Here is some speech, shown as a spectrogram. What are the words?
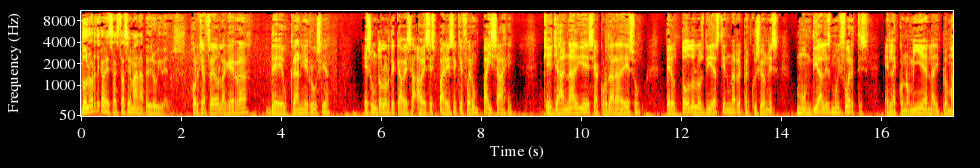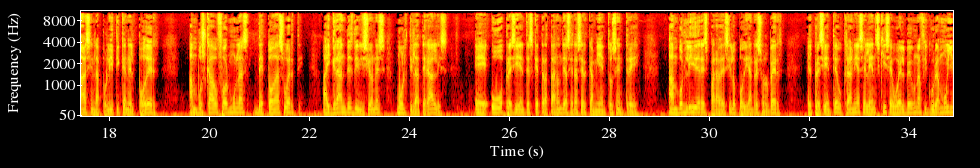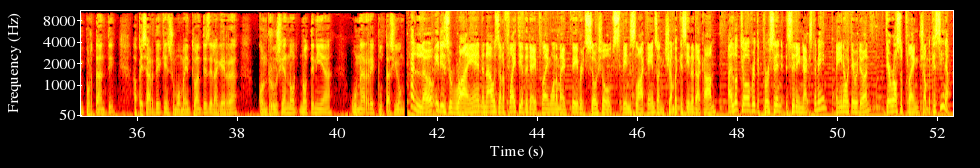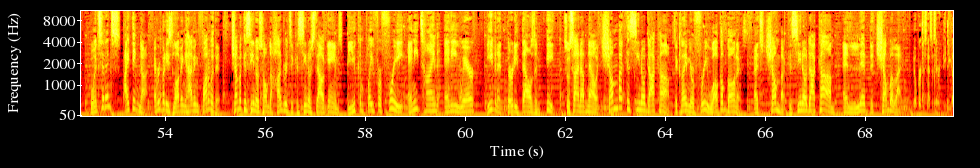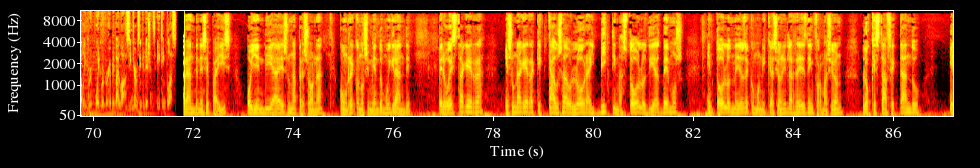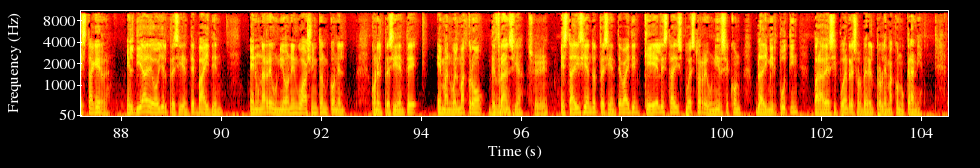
Dolor de cabeza esta semana, Pedro Viveros. Jorge Alfredo, la guerra de Ucrania y Rusia es un dolor de cabeza. A veces parece que fuera un paisaje, que ya nadie se acordara de eso, pero todos los días tiene unas repercusiones mundiales muy fuertes en la economía, en la diplomacia, en la política, en el poder. Han buscado fórmulas de toda suerte. Hay grandes divisiones multilaterales. Eh, hubo presidentes que trataron de hacer acercamientos entre ambos líderes para ver si lo podían resolver. El presidente de Ucrania, Zelensky, se vuelve una figura muy importante, a pesar de que en su momento antes de la guerra con Rusia no, tenía una reputación. Hello, it is Ryan, and I was on a flight the other day playing one of my favorite social spin slot games on chumbacasino.com. I looked over the person sitting next to me, and you know what they were doing? They were also playing Chumba Casino. Coincidence? I think not. Everybody's loving having fun with it. Chumba Casino is home to hundreds of casino style games that you can play for free anytime, anywhere, even at 30,000 feet. So sign up now at chumbacasino.com to claim your free welcome bonus. That's chumbacasino.com and live the Chumba life. No purchase necessary. VGW. Void were prohibited by law. See terms and conditions. 18 plus. grande en ese país, hoy en día es una persona con un reconocimiento muy grande, pero esta guerra es una guerra que causa dolor, hay víctimas, todos los días vemos en todos los medios de comunicación y las redes de información lo que está afectando esta guerra. El día de hoy el presidente Biden, en una reunión en Washington con el, con el presidente Emmanuel Macron de Francia, está diciendo el presidente Biden que él está dispuesto a reunirse con Vladimir Putin para ver si pueden resolver el problema con Ucrania.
